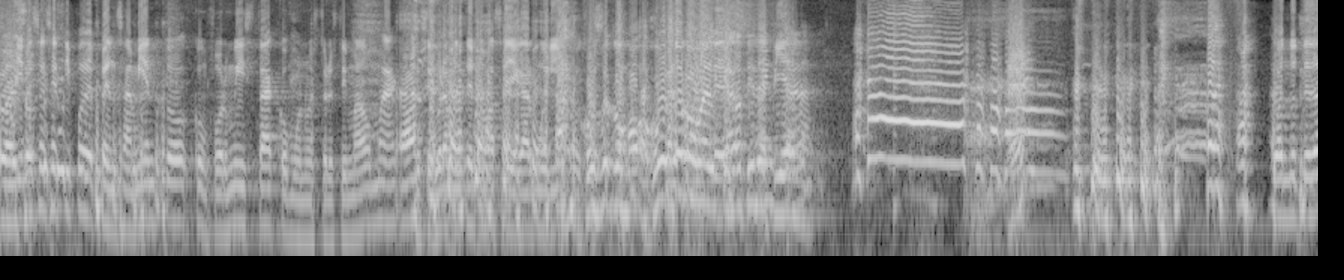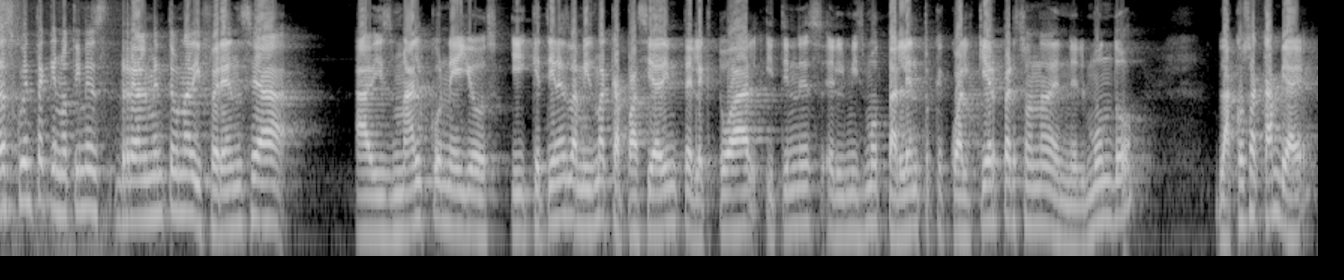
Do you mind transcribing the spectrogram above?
Tienes ese tipo de pensamiento conformista como nuestro estimado Max, Ah. que seguramente no vas a llegar muy lejos. Justo como, justo como el ¿Te que no tiene cuenta? pierna. Cuando te das cuenta que no tienes realmente una diferencia abismal con ellos y que tienes la misma capacidad intelectual y tienes el mismo talento que cualquier persona en el mundo, la cosa cambia, ¿eh?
